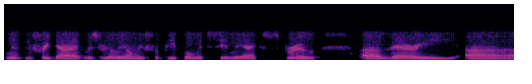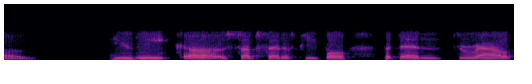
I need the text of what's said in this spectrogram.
gluten free diet was really only for people with celiac sprue a very uh, unique uh, subset of people. But then throughout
